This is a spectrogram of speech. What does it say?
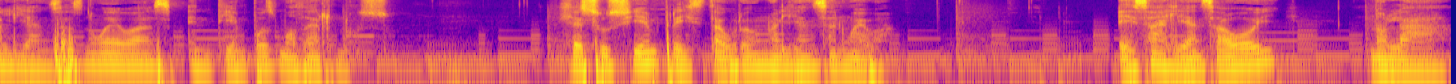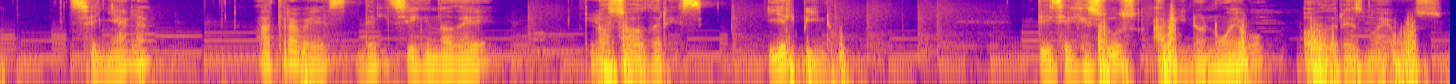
alianzas nuevas en tiempos modernos. Jesús siempre instaura una alianza nueva. Esa alianza hoy nos la señala a través del signo de los odres y el vino. Dice Jesús a vino nuevo, odres nuevos.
